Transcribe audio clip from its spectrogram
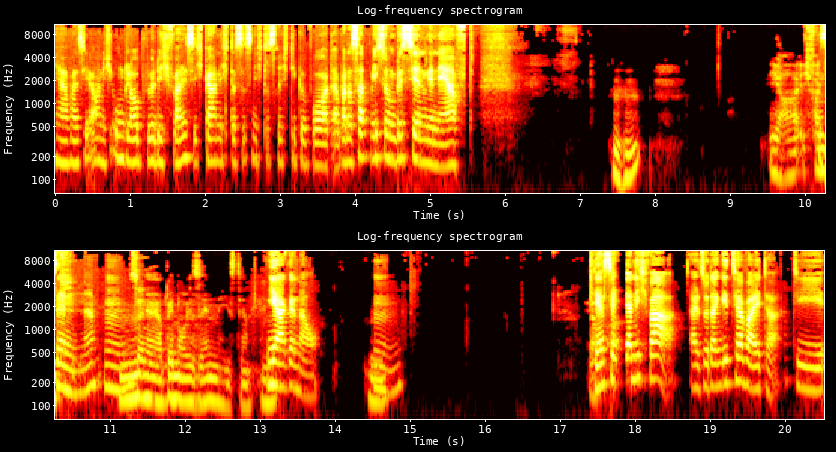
ja, weiß ich auch nicht, unglaubwürdig, weiß ich gar nicht, das ist nicht das richtige Wort, aber das hat mich so ein bisschen genervt. Mhm. Ja, ich fand. Zen, ne? Mhm. Mhm. Zen. Ja, ja, Benoy Zen hieß der. Mhm. Ja, genau. Mhm. Ja, Der ist ja, ja nicht wahr. Also dann geht's ja weiter. Die,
